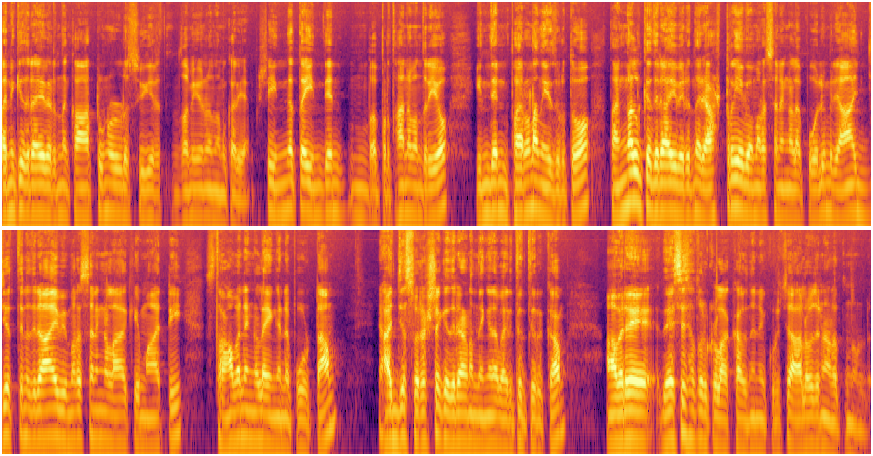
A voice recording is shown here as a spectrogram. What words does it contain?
തനിക്കെതിരായി വരുന്ന കാർട്ടൂണുകളോട് സ്വീകരിക്കുന്ന സമീപനം നമുക്കറിയാം. പക്ഷേ ഇന്നത്തെ ഇന്ത്യൻ പ്രധാനമന്ത്രിയോ ഇന്ത്യൻ ഭരണ നേതൃത്വമോ തങ്ങൾക്കെതിരായി വരുന്ന രാഷ്ട്രീയ വിമർശനങ്ങളെ പോലും രാജ്യത്തിനെതിരായ വിമർശനങ്ങളാക്കി മാറ്റി സ്ഥാപനങ്ങളെ എങ്ങനെ പൂട്ടാം? രാജ്യ സുരക്ഷയ്ക്കെതിരാണെന്ന് എങ്ങനെ വരുത്തി തീർക്കാം? അവരെ ദേശശത്രുക്കളാക്കാം എന്നതിനെക്കുറിച്ച് ആലോചന നടത്തുന്നുണ്ട്.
